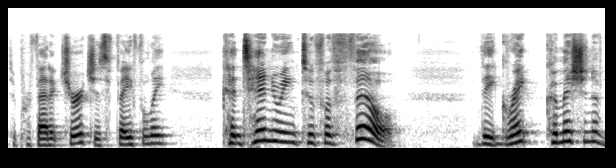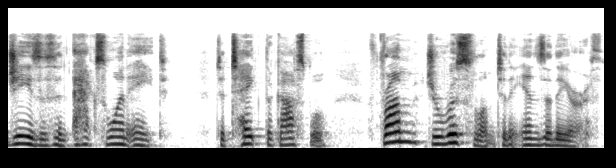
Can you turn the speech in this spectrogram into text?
The prophetic church is faithfully continuing to fulfill the great commission of Jesus in Acts 1 8 to take the gospel from Jerusalem to the ends of the earth.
